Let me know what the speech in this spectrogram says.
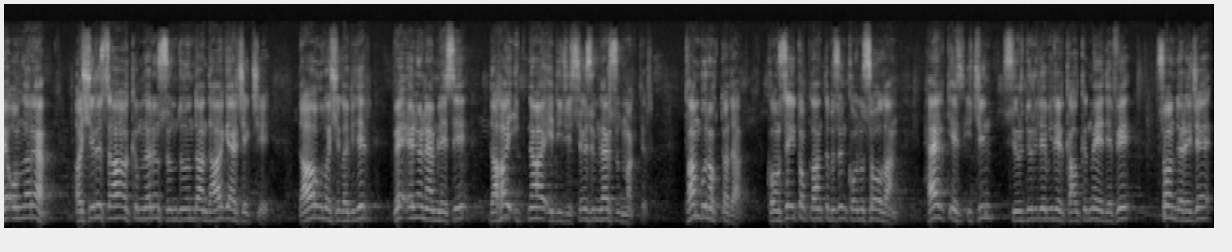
Ve onlara aşırı sağ akımların sunduğundan daha gerçekçi, daha ulaşılabilir ve en önemlisi daha ikna edici çözümler sunmaktır. Tam bu noktada konsey toplantımızın konusu olan herkes için sürdürülebilir kalkınma hedefi son derece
